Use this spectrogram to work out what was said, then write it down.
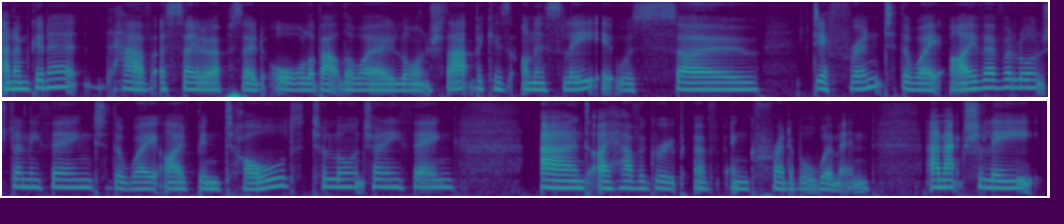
And I'm going to have a solo episode all about the way I launched that because honestly, it was so different to the way I've ever launched anything, to the way I've been told to launch anything and I have a group of incredible women. And actually,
